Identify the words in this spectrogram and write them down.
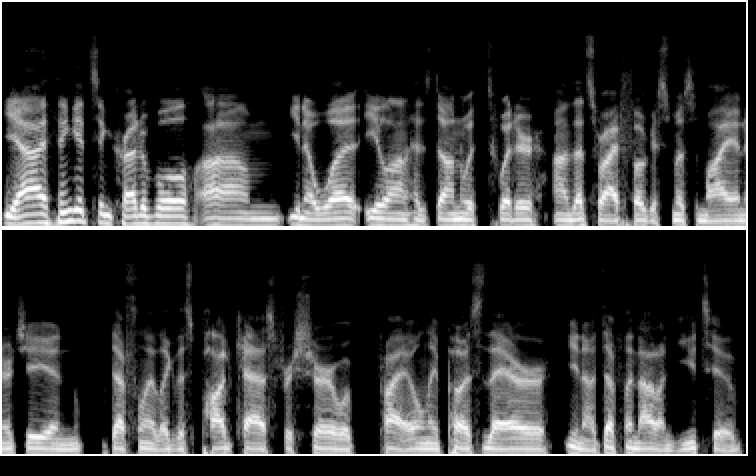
Yeah, I think it's incredible. Um, you know what Elon has done with Twitter. Uh, that's where I focus most of my energy, and definitely like this podcast for sure. Would probably only post there. You know, definitely not on YouTube.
